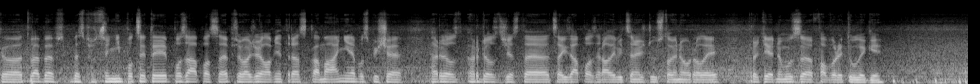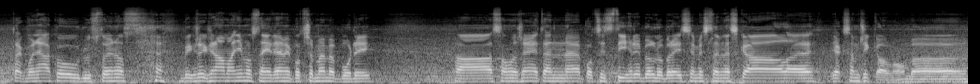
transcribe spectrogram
K tvé bez- bezprostřední pocity po zápase převažuje hlavně teda zklamání nebo spíše hrdost, hrdost, že jste celý zápas hráli více než důstojnou roli proti jednomu z favoritů ligy? Tak o nějakou důstojnost bych řekl, že nám ani moc nejde, my potřebujeme body. A samozřejmě ten pocit z té hry byl dobrý, si myslím dneska, ale jak jsem říkal, no, b-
